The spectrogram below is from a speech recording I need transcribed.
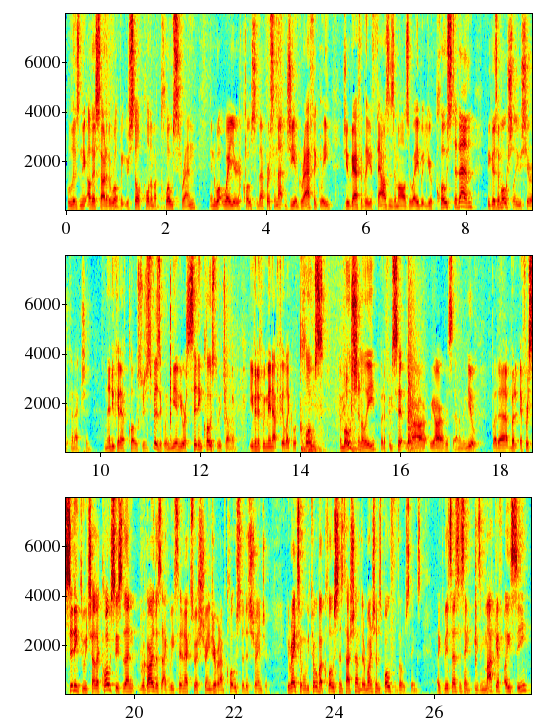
who lives on the other side of the world, but you're still call them a close friend. In what way you're close to that person? Not geographically. Geographically, you're thousands of miles away, but you're close to them because emotionally you share a connection. And then you can have close, which is physically. Me and you are sitting close to each other, even if we may not feel like we're close emotionally. But if we sit, we are. We are obviously. I don't mean you But, uh, but if we're sitting to each other closely, so then regardless, I could be sitting next to a stranger, but I'm close to the stranger. He writes that when we talk about closeness to Hashem, the Rebbe Hashem is both of those things. Like the B'Yitzhak is saying, he's makif oisi,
